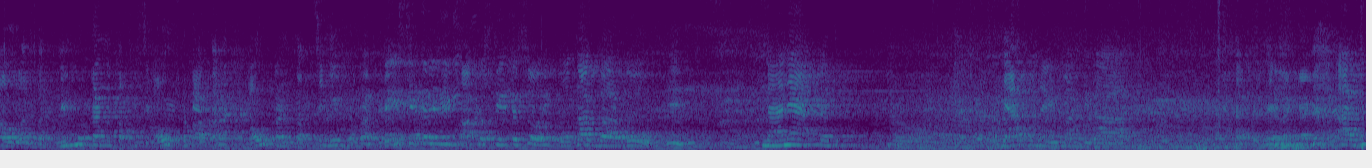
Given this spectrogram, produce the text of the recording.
ಅವ್ರು ಅಂತ ನಿಮ್ಮ ಕಣ್ಣು ತಪ್ಪಿಸಿ ಅವ್ರ ಫೋಟೋ ಹಾಕ್ತಾರೆ ಅವ್ರ ಕಣ್ಣು ತಪ್ಪಿಸಿ ನೀವು ಫೋಟೋ ಹಾಕ್ತೀರಿ ಬೇಸಿಕಲಿ ನೀವು ಹಾಕೋ ಸ್ಟೇಟಸ್ ಅವ್ರಿಗೆ ಗೊತ್ತಾಗಬಾರ್ದು ಹ್ಮ್. ನಾನೇ ಹಾಕೋದು ಯಾರನ್ನ ಇದು ಮಾಡ್ತೀರಾ ಹೇಳಕ್ಕಾಗಲ್ಲ. ಅದು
